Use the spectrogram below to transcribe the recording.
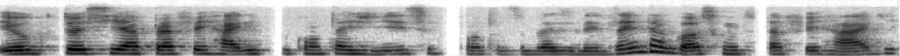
eu torcia para a Ferrari por conta disso, por conta dos brasileiros. Ainda gosto muito da Ferrari.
